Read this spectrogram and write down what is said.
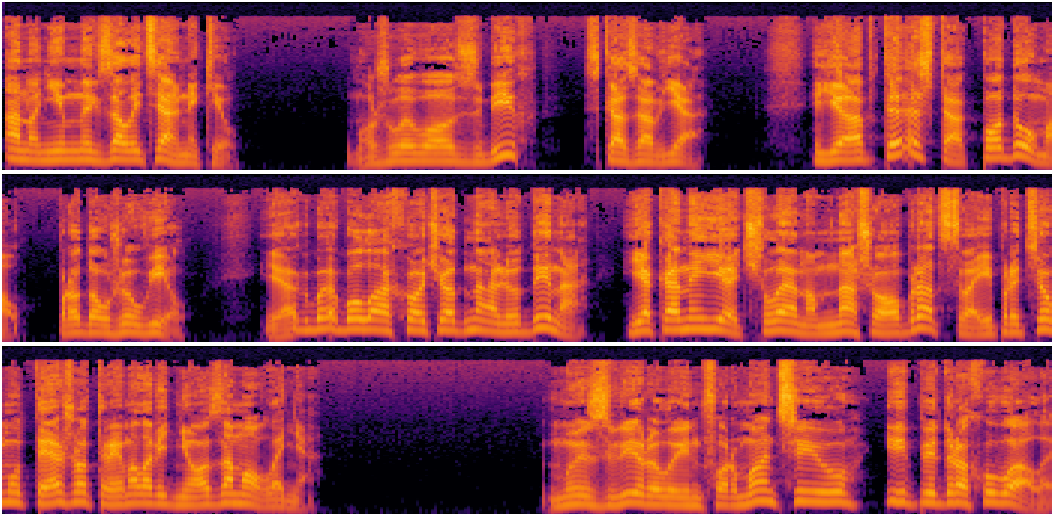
анонімних залицяльників. Можливо, збіг? сказав я. Я б теж так подумав, продовжив Віл. Якби була хоч одна людина, яка не є членом нашого братства і при цьому теж отримала від нього замовлення. Ми звірили інформацію і підрахували.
